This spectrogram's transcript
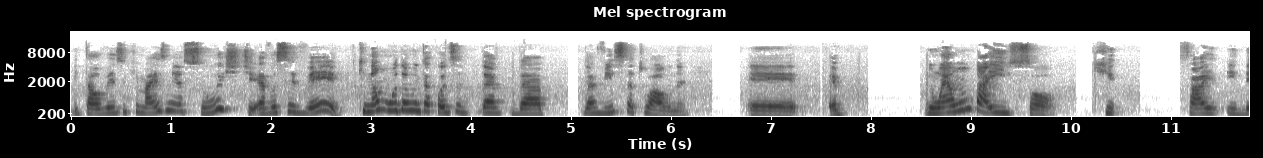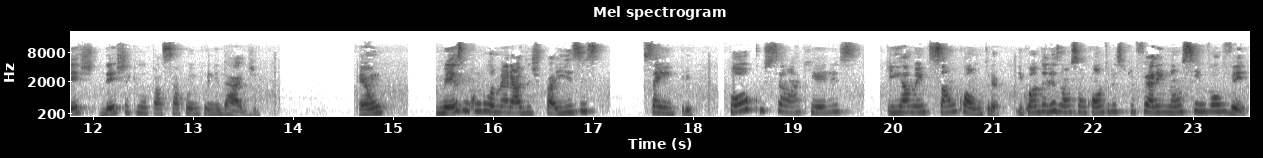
E talvez o que mais me assuste é você ver que não muda muita coisa da, da, da vista atual, né? É, é, não é um país só que faz e deixa, deixa aquilo passar com impunidade. É um mesmo conglomerado de países sempre. Poucos são aqueles que realmente são contra. E quando eles não são contra, eles preferem não se envolver.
